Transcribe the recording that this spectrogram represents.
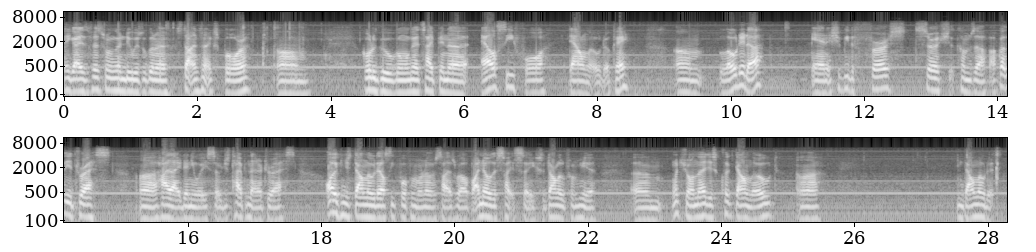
Hey guys, the first one we're gonna do is we're gonna start Internet Explorer. Um, go to Google and we're gonna type in a LC4 download. Okay. Um, load it up, and it should be the first search that comes up. I've got the address uh, highlighted anyway, so just type in that address. Or you can just download LC4 from another site as well. But I know this site is safe, so download from here. Um, once you're on there, just click download. Uh, and download it.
